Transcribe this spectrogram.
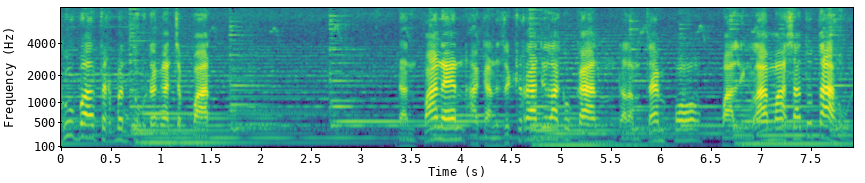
gubal terbentuk dengan cepat dan panen akan segera dilakukan dalam tempo paling lama satu tahun.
